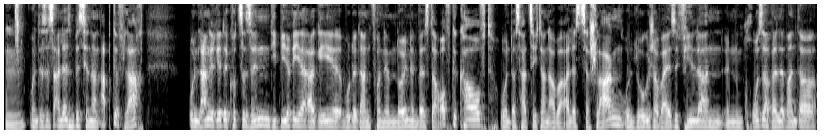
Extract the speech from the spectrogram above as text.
Mhm. Und es ist alles ein bisschen dann abgeflacht. Und lange Rede, kurzer Sinn, die Beria AG wurde dann von einem neuen Investor aufgekauft und das hat sich dann aber alles zerschlagen und logischerweise fiel dann ein großer relevanter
